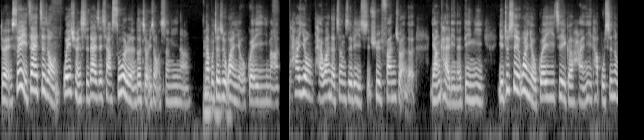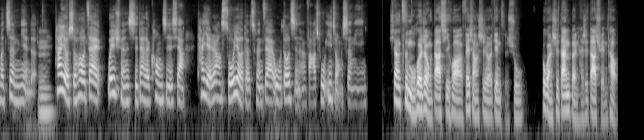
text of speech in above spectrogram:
对，所以在这种威权时代之下，所有人都只有一种声音啊，那不就是万有归一吗？嗯、他用台湾的政治历史去翻转了杨凯琳的定义。也就是万有归一这个含义，它不是那么正面的。嗯，它有时候在威权时代的控制下，它也让所有的存在物都只能发出一种声音。像字母会这种大企划，非常适合电子书，不管是单本还是大全套，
